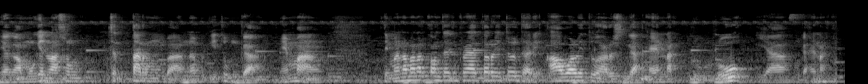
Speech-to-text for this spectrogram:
Ya nggak mungkin langsung cetar membana begitu enggak memang di mana-mana konten creator itu dari awal itu harus nggak enak dulu ya nggak enak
